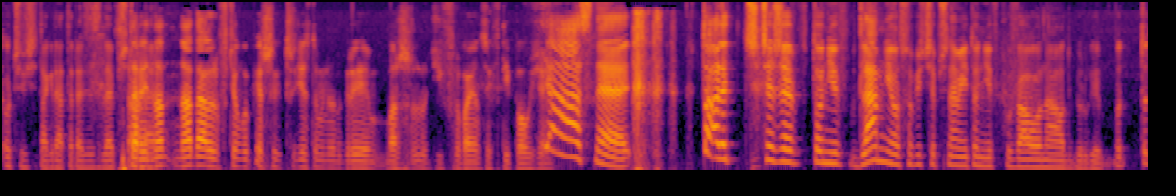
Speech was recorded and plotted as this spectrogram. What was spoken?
oczywiście ta gra teraz jest lepsza. Stary, ale... na, nadal w ciągu pierwszych 30 minut gry masz ludzi fruwających w T-pozie. Jasne. To, ale szczerze, to nie, dla mnie osobiście przynajmniej to nie wpływało na odbiór gry, bo to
